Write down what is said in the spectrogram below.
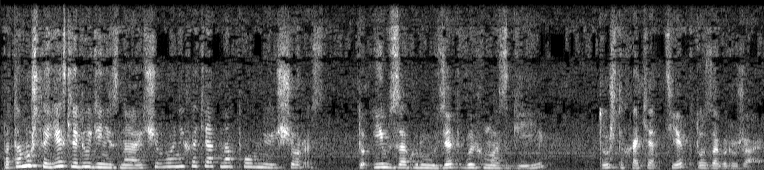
Потому что если люди не знают, чего они хотят, напомню еще раз, то им загрузят в их мозги то, что хотят те, кто загружает.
